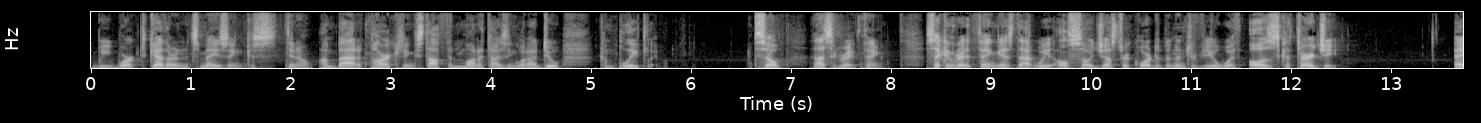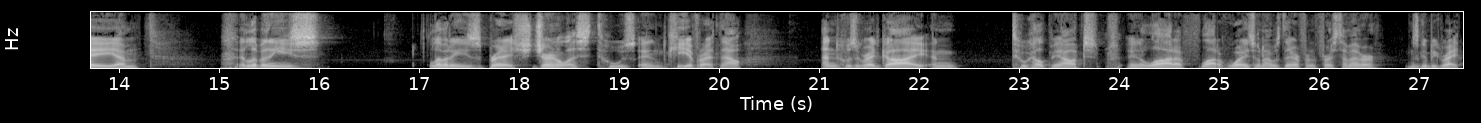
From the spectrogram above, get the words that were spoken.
we work together, and it's amazing because you know I'm bad at marketing stuff and monetizing what I do completely. So that's a great thing. Second great thing is that we also just recorded an interview with Oz Katerji, a um, a Lebanese Lebanese British journalist who's in Kiev right now, and who's a great guy and who helped me out in a lot of lot of ways when I was there for the first time ever. It's gonna be great.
